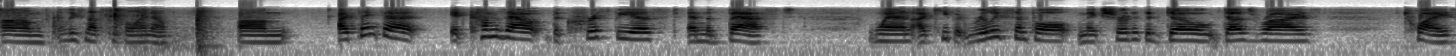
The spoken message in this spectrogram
Um, at least not the people I know. Um, I think that it comes out the crispiest and the best when I keep it really simple, make sure that the dough does rise twice,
